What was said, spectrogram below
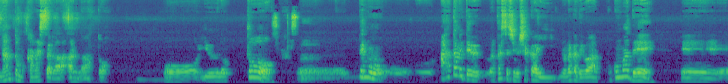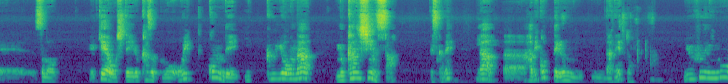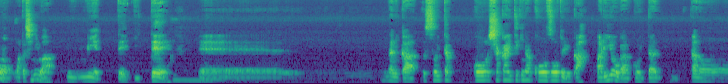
んなんとも悲しさがあるな、というのと、でも、改めて私たちの社会の中では、ここまで、えーその、ケアをしている家族を追い込んでいくような無関心さですかね。が、はびこってるんだね、というふうにも私にはうん見えていて、えー何かそういったこう社会的な構造というか、ありようがこういった、あのー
